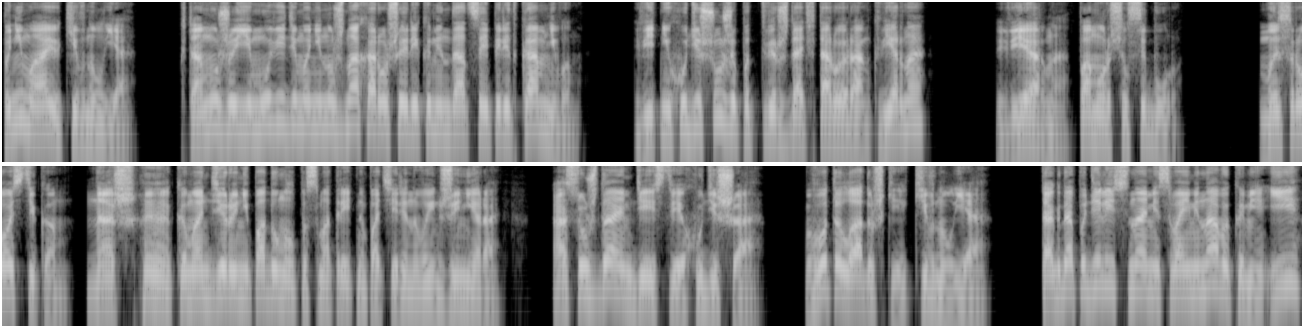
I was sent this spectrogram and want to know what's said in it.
«Понимаю», — кивнул я. «К тому же ему, видимо, не нужна хорошая рекомендация перед Камневым. Ведь не худишу же подтверждать второй ранг, верно?» «Верно», — поморщился Бур. «Мы с Ростиком, наш хе, командир и не подумал посмотреть на потерянного инженера. Осуждаем действия худиша». «Вот и ладушки», — кивнул я. «Тогда поделись с нами своими навыками и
